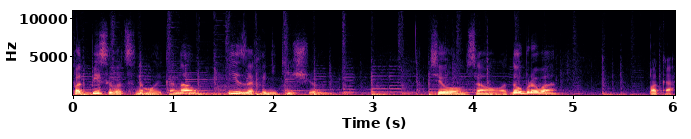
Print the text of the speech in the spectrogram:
подписываться на мой канал и заходить еще. Всего вам самого доброго. Пока.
